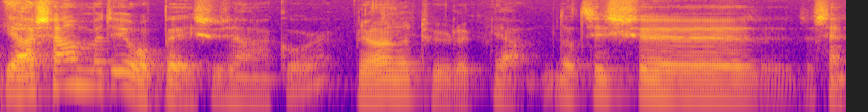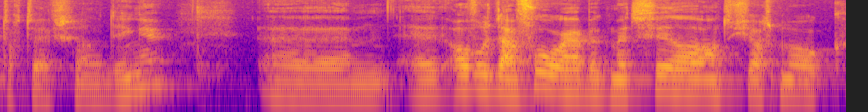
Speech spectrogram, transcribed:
ja, samen met Europese zaken hoor. Ja, natuurlijk. Ja, dat, is, uh, dat zijn toch twee verschillende dingen. Uh, overigens, daarvoor heb ik met veel enthousiasme ook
